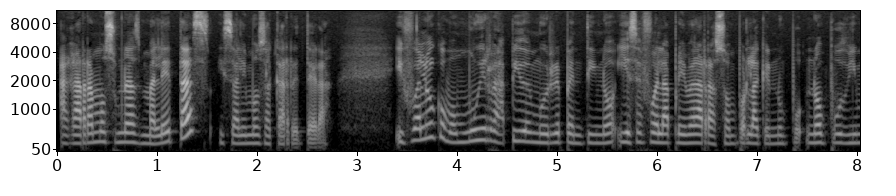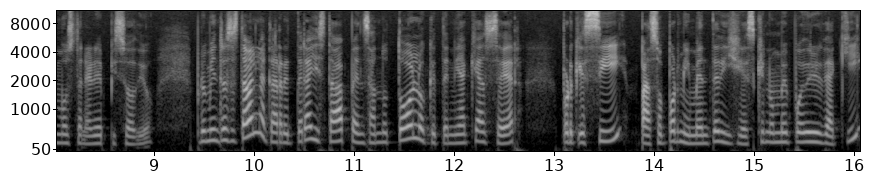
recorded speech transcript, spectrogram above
agarramos unas maletas y salimos a carretera. Y fue algo como muy rápido y muy repentino y esa fue la primera razón por la que no, no pudimos tener episodio. Pero mientras estaba en la carretera y estaba pensando todo lo que tenía que hacer, porque sí, pasó por mi mente, dije, es que no me puedo ir de aquí,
